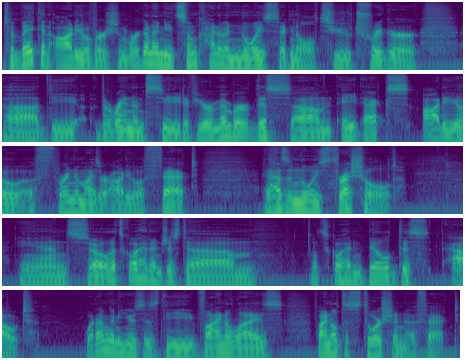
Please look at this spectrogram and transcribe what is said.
to make an audio version, we're going to need some kind of a noise signal to trigger uh, the, the random seed. If you remember this um, 8x audio randomizer audio effect, it has a noise threshold. And so let's go ahead and just, um, let's go ahead and build this out. What I'm going to use is the vinylize, vinyl distortion effect.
